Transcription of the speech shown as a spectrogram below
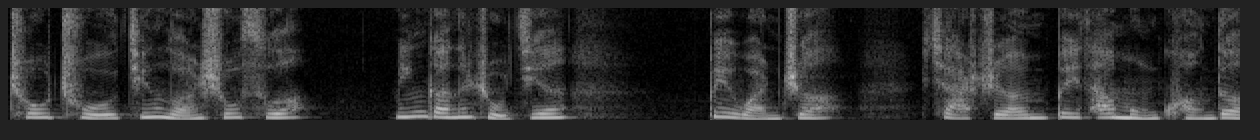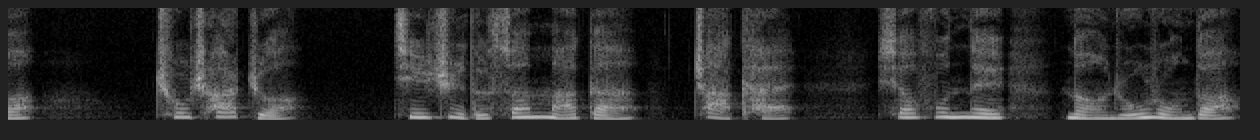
抽搐痉挛收缩，敏感的乳尖被挽着，下身被他猛狂的抽插着，机智的酸麻感炸开，小腹内暖融融的，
